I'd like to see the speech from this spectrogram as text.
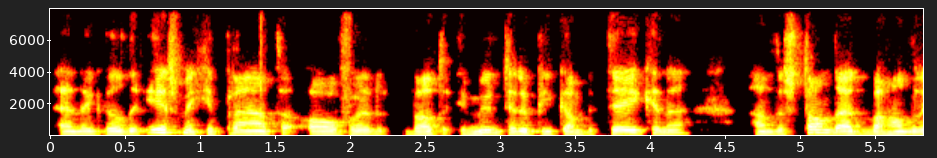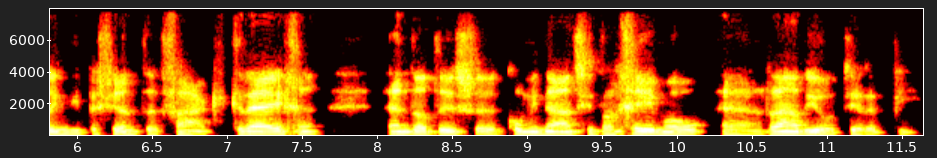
En ik wilde eerst met je praten over wat immuuntherapie kan betekenen aan de standaardbehandeling die patiënten vaak krijgen. En dat is een combinatie van chemo en radiotherapie.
